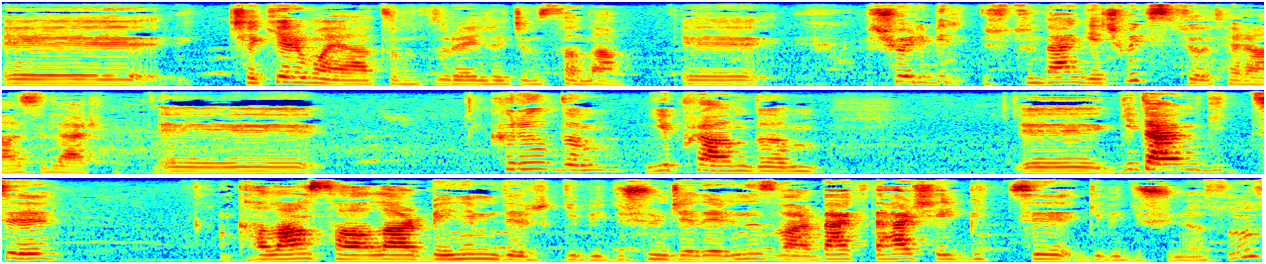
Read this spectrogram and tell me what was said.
Ee, çekerim hayatım Durella'cığım sana. Ee, şöyle bir üstünden geçmek istiyor teraziler. Ee, kırıldım, yıprandım, ee, giden gitti, kalan sağlar benimdir gibi düşünceleriniz var. Belki de her şey bitti gibi düşünüyorsunuz.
